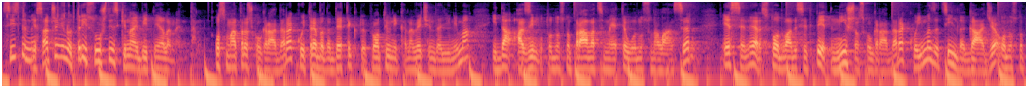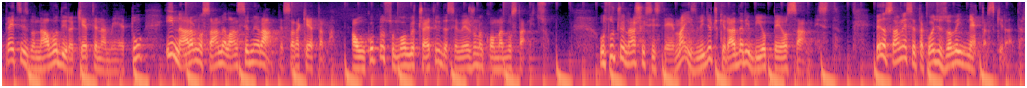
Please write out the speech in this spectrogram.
Sistem je sačinjen od tri suštinski najbitnije elementa osmatračkog radara koji treba da detektuje protivnika na većim daljinima i da azimut, odnosno pravac mete u odnosu na lanser, SNR 125 nišanskog radara koji ima za cilj da gađa, odnosno precizno navodi rakete na metu i naravno same lansirne rampe sa raketama, a ukupno su mogle četiri da se vežu na komadnu stanicu. U slučaju naših sistema, izviđački radar je bio P-18. P-18 se takođe zove i metarski radar,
